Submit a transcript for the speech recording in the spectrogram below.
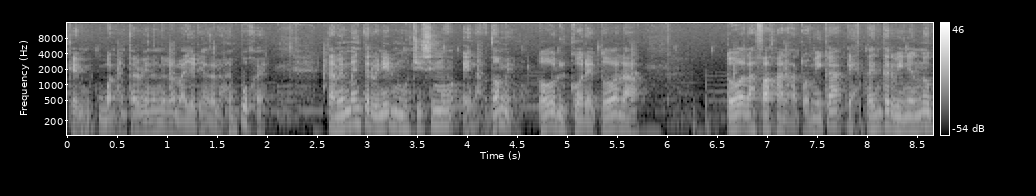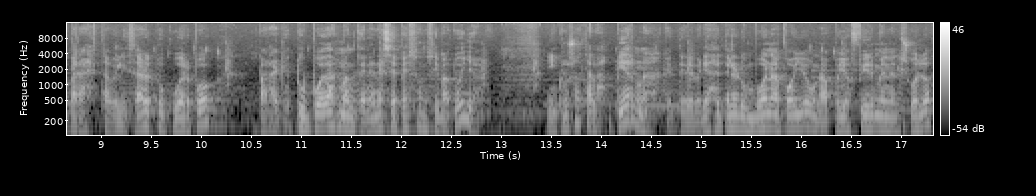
que bueno, intervienen en la mayoría de los empujes. También va a intervenir muchísimo el abdomen, todo el core, toda la, toda la faja anatómica está interviniendo para estabilizar tu cuerpo para que tú puedas mantener ese peso encima tuya. Incluso hasta las piernas, que te deberías de tener un buen apoyo, un apoyo firme en el suelo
